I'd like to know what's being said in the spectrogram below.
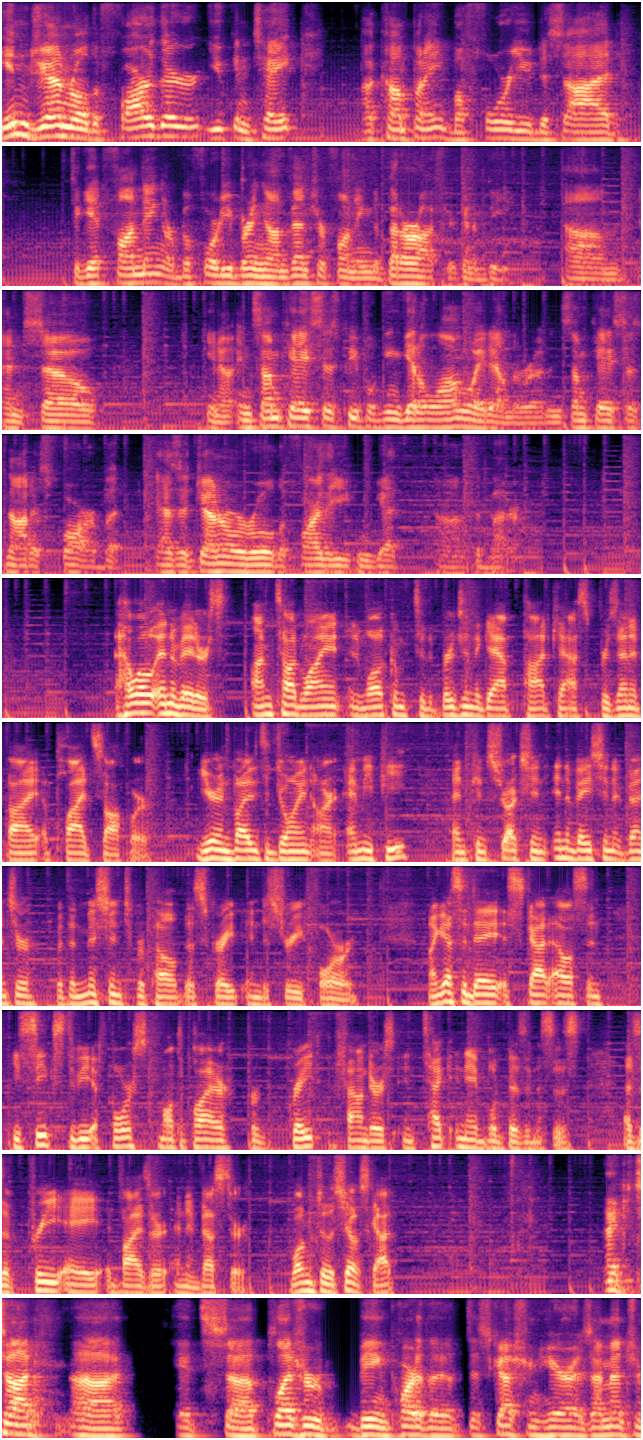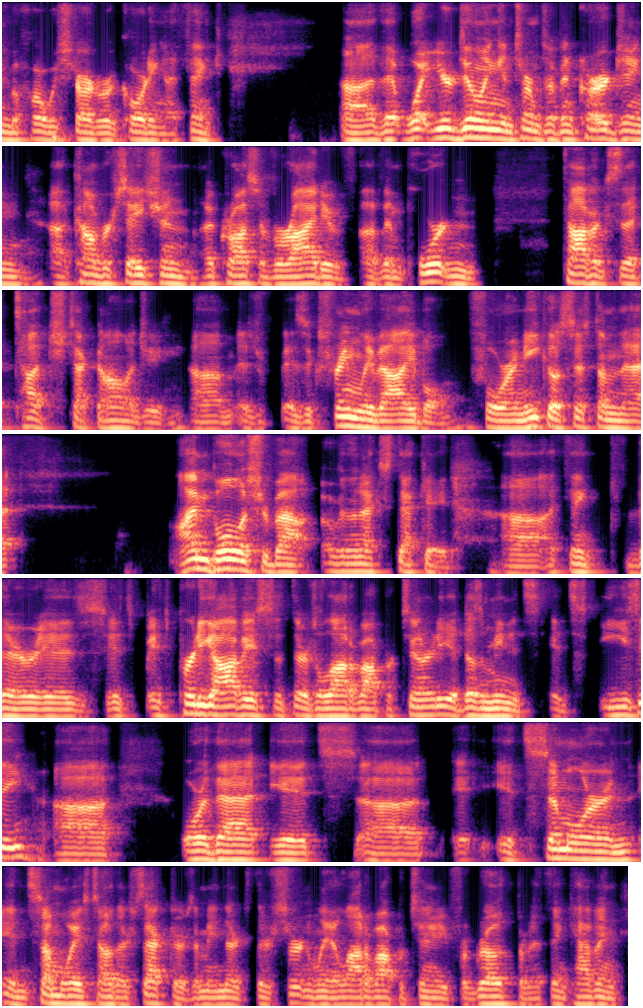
in general, the farther you can take a company before you decide to get funding or before you bring on venture funding, the better off you're going to be. Um, and so, you know, in some cases, people can get a long way down the road. In some cases, not as far. But as a general rule, the farther you can get, uh, the better. Hello, innovators. I'm Todd Wyant, and welcome to the Bridging the Gap podcast presented by Applied Software. You're invited to join our MEP and construction innovation adventure with a mission to propel this great industry forward. My guest today is Scott Ellison. He seeks to be a force multiplier for great founders in tech enabled businesses as a pre A advisor and investor. Welcome to the show, Scott. Thank you, Todd. Uh, it's a pleasure being part of the discussion here. As I mentioned before we started recording, I think uh, that what you're doing in terms of encouraging uh, conversation across a variety of, of important topics that touch technology um, is, is extremely valuable for an ecosystem that I'm bullish about over the next decade. Uh, I think there is it's it's pretty obvious that there's a lot of opportunity. It doesn't mean it's it's easy uh, or that it's uh, it, it's similar in in some ways to other sectors. I mean, there's there's certainly a lot of opportunity for growth, but I think having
